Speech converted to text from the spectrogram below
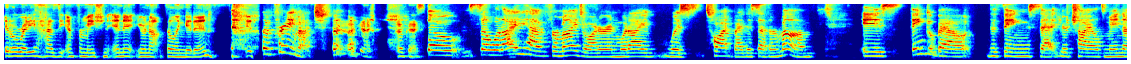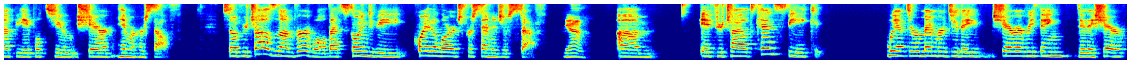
it already has the information in it you're not filling it in? Pretty much. Okay okay. So so what i have for my daughter and what i was taught by this other mom is think about the things that your child may not be able to share him or herself. So if your child's nonverbal, that's going to be quite a large percentage of stuff. Yeah. Um, if your child can speak, we have to remember do they share everything? Do they share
